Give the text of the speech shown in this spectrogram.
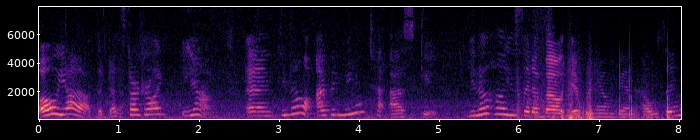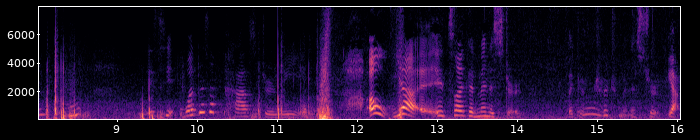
Oh, yeah. The Death Star drawing? Yeah, and you know, I've been meaning to ask you. You know how you said about Abraham Van Helsing? Mm-hmm. Is he? What does a pastor mean? Oh, yeah, it's like a minister. Like a church minister. Yeah.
